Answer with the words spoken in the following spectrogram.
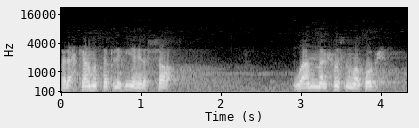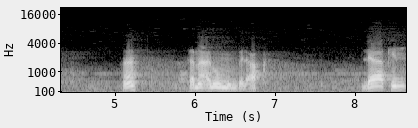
فالأحكام التكليفية إلى الشرع. وأما الحسن والقبح ها فمعلوم بالعقل. لكن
